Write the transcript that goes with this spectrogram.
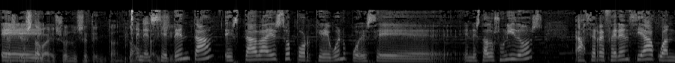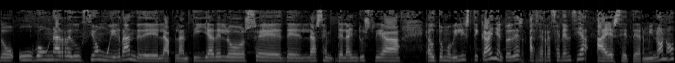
Ya, ya Eh, estaba eso en el 70. en el downsizing. 70 estaba eso porque, bueno, pues eh, en Estados Unidos hace referencia a cuando hubo una reducción muy grande de la plantilla de los eh, de, las em- de la industria automovilística y entonces hace referencia a ese término, ¿no?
